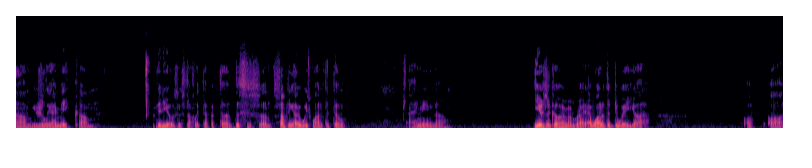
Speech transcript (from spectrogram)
Um, usually, I make um, videos and stuff like that. But uh, this is um, something I always wanted to do. I mean, um, years ago, I remember I, I wanted to do a, uh, a, a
